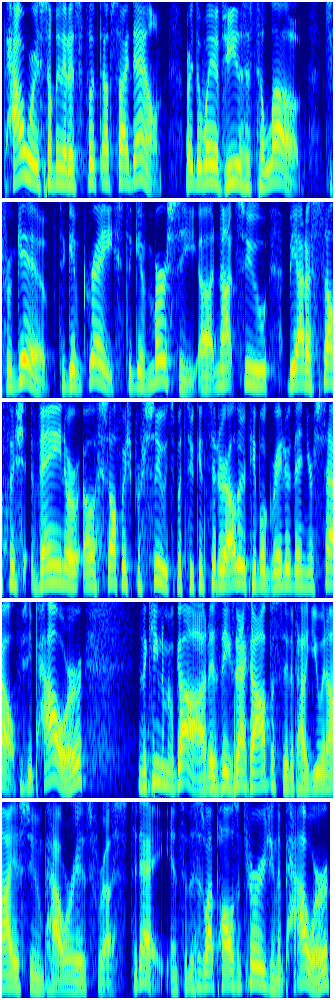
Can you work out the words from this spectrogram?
Power is something that is flipped upside down. Right? The way of Jesus is to love, to forgive, to give grace, to give mercy, uh, not to be out of selfish vain or, or selfish pursuits, but to consider other people greater than yourself. You see, power and the kingdom of God is the exact opposite of how you and I assume power is for us today. And so this is why Paul's encouraging them. Power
